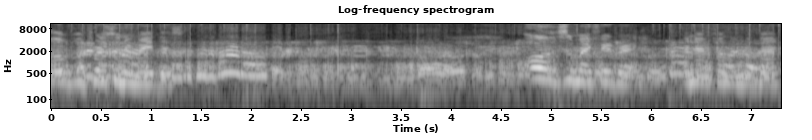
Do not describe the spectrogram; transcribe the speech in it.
Love the person who made this. Oh, this is my favorite. And then Funkin' the Band.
